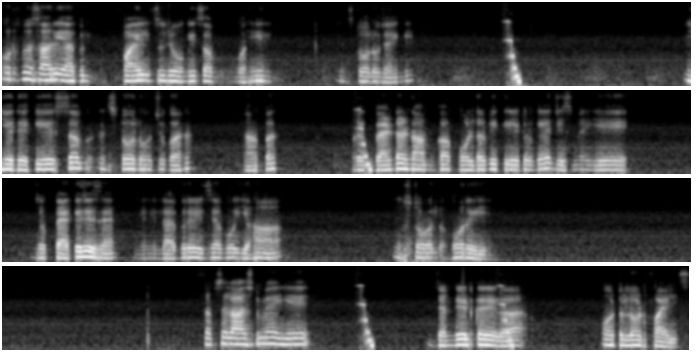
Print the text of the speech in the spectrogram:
और उसमें सारी ऐप फाइल्स जो होंगी सब वहीं इंस्टॉल हो जाएँगी। ये देखिए, सब इंस्टॉल हो चुका है यहाँ पर। और एक वेंडर नाम का फोल्डर भी क्रिएट हो गया है, जिसमें ये जो पैकेजेस हैं, यानी लाइब्रेरीज हैं, वो यहाँ इंस्टॉल हो रही है। सबसे लास्ट में ये जनरेट करेगा ऑटोलोड फाइल्स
